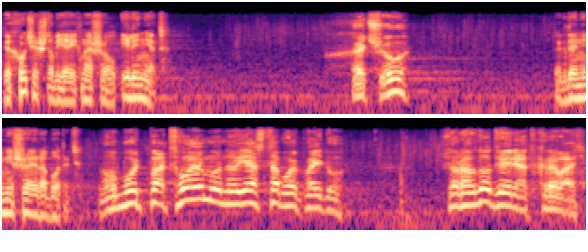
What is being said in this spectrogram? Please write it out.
Ты хочешь, чтобы я их нашел или нет? Хочу. Тогда не мешай работать. Ну, будь по-твоему, но я с тобой пойду. Все равно двери открывать.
